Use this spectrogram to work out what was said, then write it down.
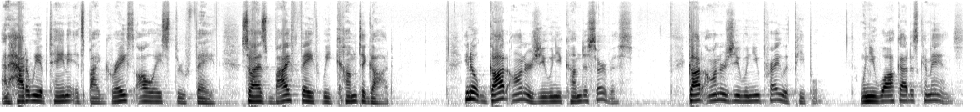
And how do we obtain it? It's by grace always through faith. So as by faith we come to God. You know, God honors you when you come to service. God honors you when you pray with people, when you walk out his commands.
